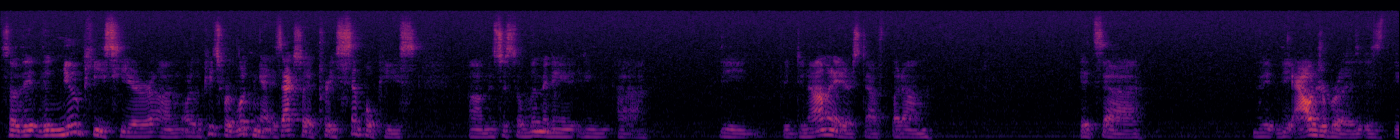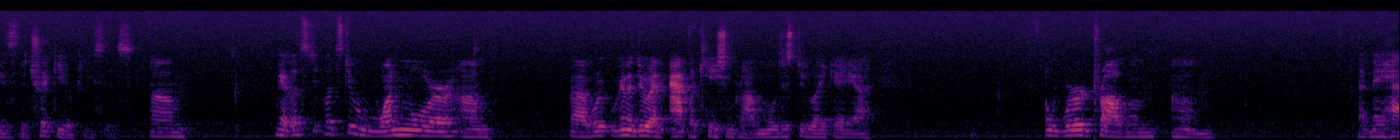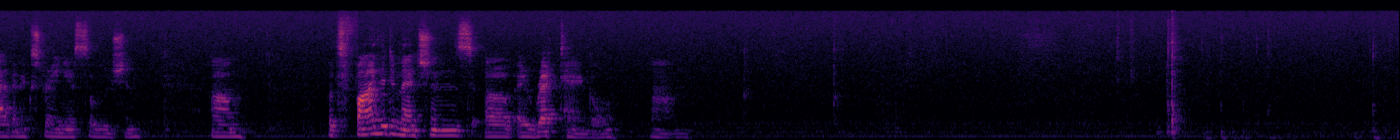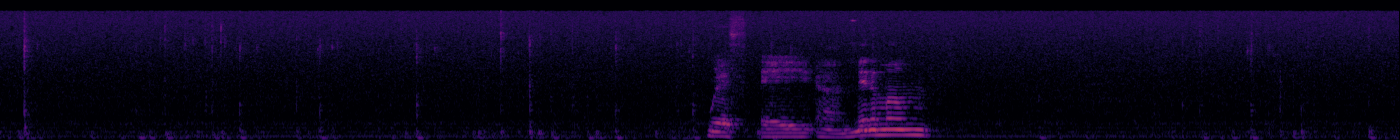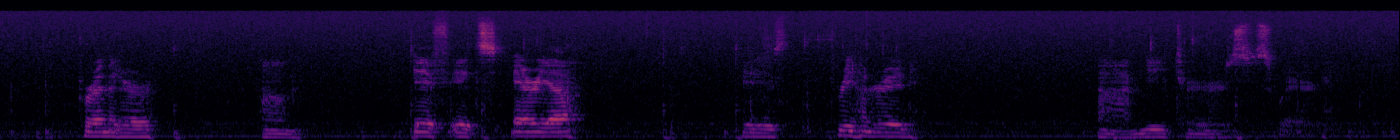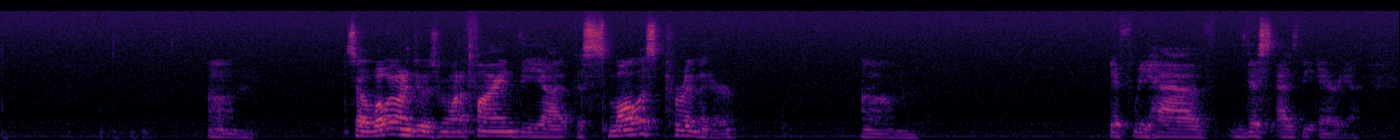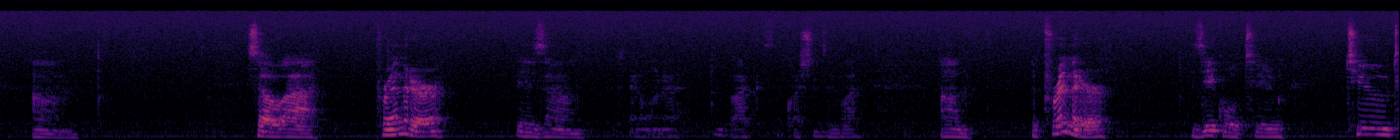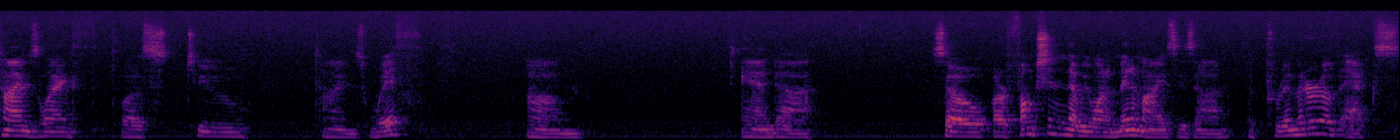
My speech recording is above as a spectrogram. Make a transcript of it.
So the, the new piece here, um, or the piece we're looking at, is actually a pretty simple piece. Um, it's just eliminating uh, the, the denominator stuff, but um, it's uh, the, the algebra is, is, is the trickier pieces. Um, Okay, let's do, let's do one more. Um, uh, we're we're gonna do an application problem. We'll just do like a uh, a word problem um, that may have an extraneous solution. Um, let's find the dimensions of a rectangle. Um, with a uh, minimum perimeter um, if its area is 300 uh, meters squared. Um, so what we want to do is we want to find the, uh, the smallest perimeter um, if we have this as the area. Um, so uh, perimeter is, um, I don't want to black, the question's in black. Um, the perimeter is equal to 2 times length plus 2 times width. Um, and uh, so our function that we want to minimize is uh, the perimeter of x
